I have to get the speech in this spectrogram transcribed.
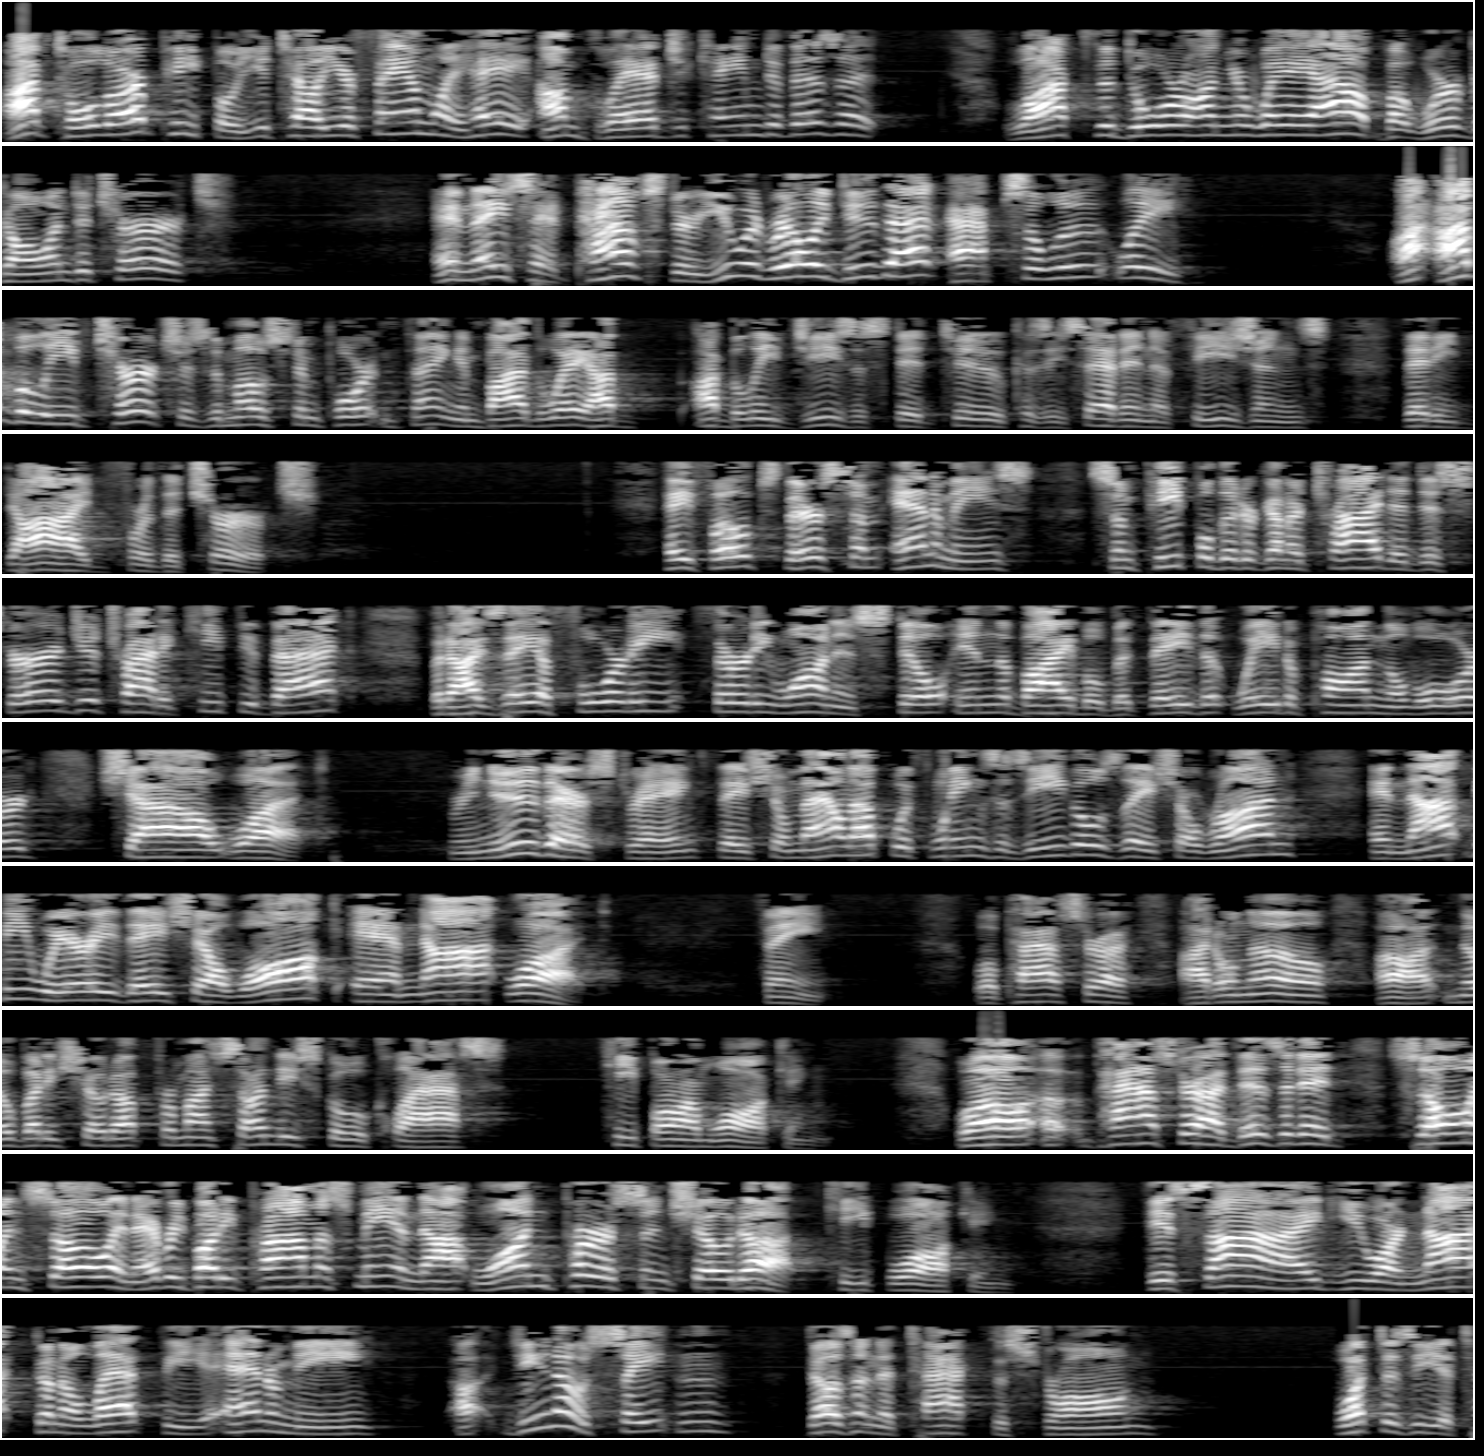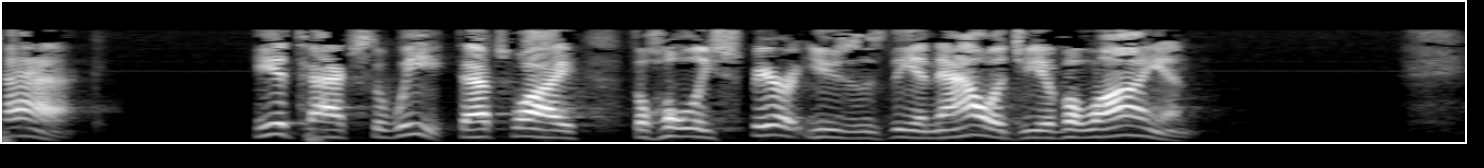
I've told our people, you tell your family, hey, I'm glad you came to visit. Lock the door on your way out, but we're going to church. And they said, Pastor, you would really do that? Absolutely. I, I believe church is the most important thing. And by the way, I I believe Jesus did too, because he said in Ephesians that he died for the church. Hey folks, there's some enemies, some people that are going to try to discourage you, try to keep you back. But Isaiah 40, 31 is still in the Bible. But they that wait upon the Lord shall what? Renew their strength. They shall mount up with wings as eagles. They shall run and not be weary. They shall walk and not what? Faint. Well, Pastor, I, I don't know. Uh, nobody showed up for my Sunday school class. Keep on walking. Well, uh, Pastor, I visited so and so and everybody promised me and not one person showed up. Keep walking. Decide you are not going to let the enemy, uh, do you know Satan doesn't attack the strong? What does he attack? He attacks the weak. That's why the Holy Spirit uses the analogy of a lion.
